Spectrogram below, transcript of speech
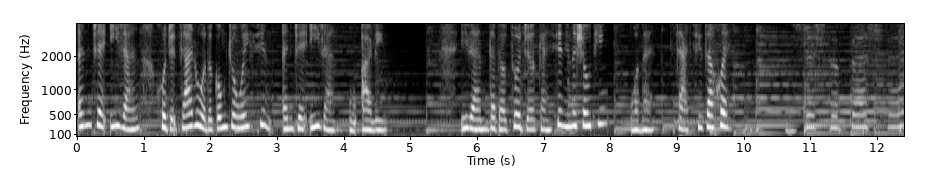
NJ 依然，或者加入我的公众微信 NJ 依然五二零。依然代表作者感谢您的收听，我们下期再会。Is this the best day?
